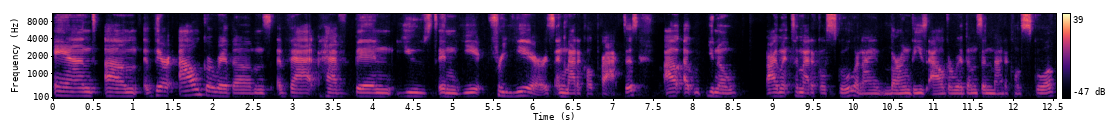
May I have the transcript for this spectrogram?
And um, there are algorithms that have been used in year, for years in medical practice. I, I, you know, I went to medical school and I learned these algorithms in medical school.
